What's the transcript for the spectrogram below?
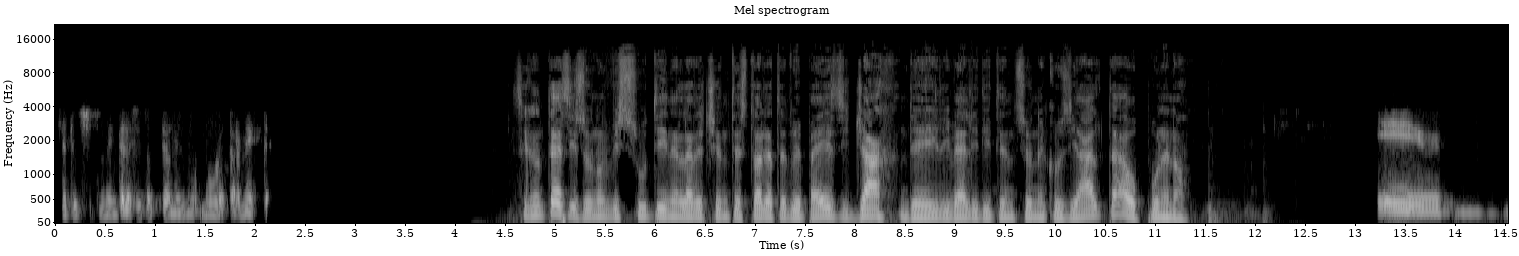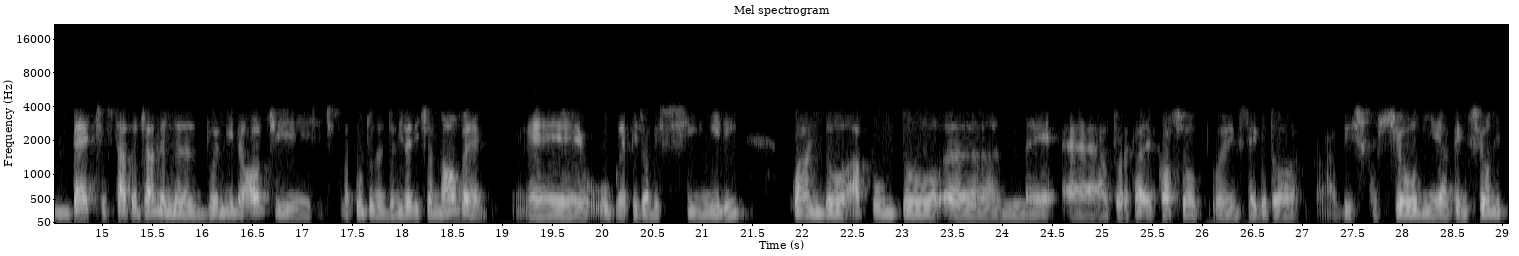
semplicemente la situazione non, non lo permette. Secondo te si sono vissuti nella recente storia tra i due paesi già dei livelli di tensione così alta oppure no? E, beh, c'è stato già nel 2000, oggi c'è stato appunto nel 2019 eh, episodi simili, quando appunto eh, le eh, autorità del Kosovo in seguito a discussioni e a tensioni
